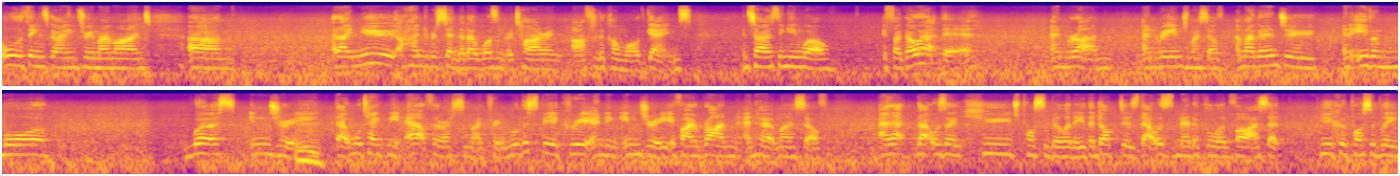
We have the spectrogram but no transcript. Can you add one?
all the things going through my mind. Um, and I knew 100% that I wasn't retiring after the Commonwealth Games. And so I was thinking, well, if I go out there and run and re-injure myself, am I going to do an even more worse injury mm. that will take me out for the rest of my career? Will this be a career-ending injury if I run and hurt myself? And that, that was a huge possibility. The doctors, that was medical advice that you could possibly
